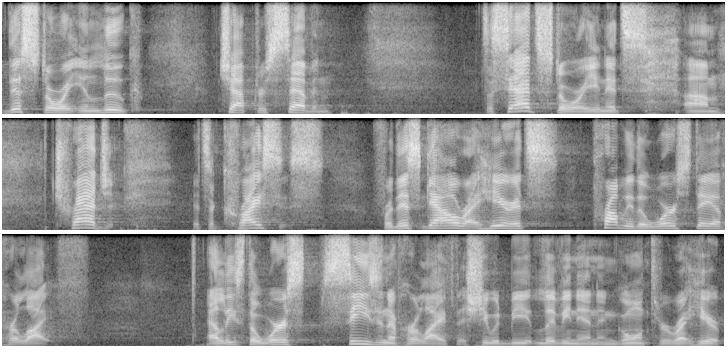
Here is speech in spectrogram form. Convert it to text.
this story in Luke chapter 7. It's a sad story and it's um, tragic. It's a crisis. For this gal right here, it's probably the worst day of her life. At least the worst season of her life that she would be living in and going through right here.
